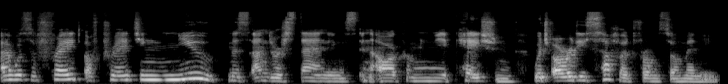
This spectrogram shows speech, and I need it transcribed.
I was afraid of creating new misunderstandings in our communication, which already suffered from so many.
